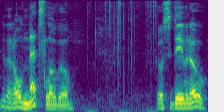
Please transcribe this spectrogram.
Look at that old Nets logo. Goes to David O.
